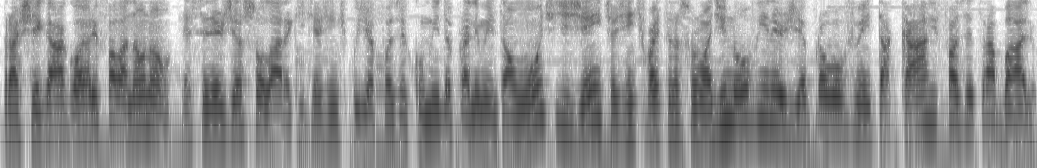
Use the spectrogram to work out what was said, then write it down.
para chegar agora e falar: não, não, essa energia solar aqui que a gente podia fazer comida para alimentar um monte de gente, a gente vai transformar de novo em energia para movimentar carro e fazer trabalho.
